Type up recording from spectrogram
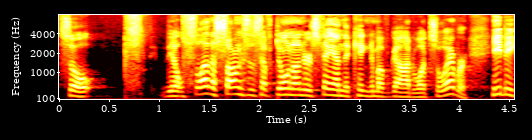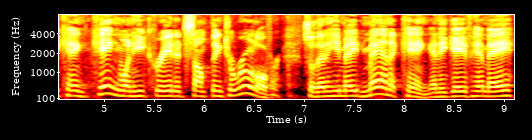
So, you know, a lot of songs and stuff don't understand the kingdom of God whatsoever. He became king when he created something to rule over. So then he made man a king, and he gave him a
